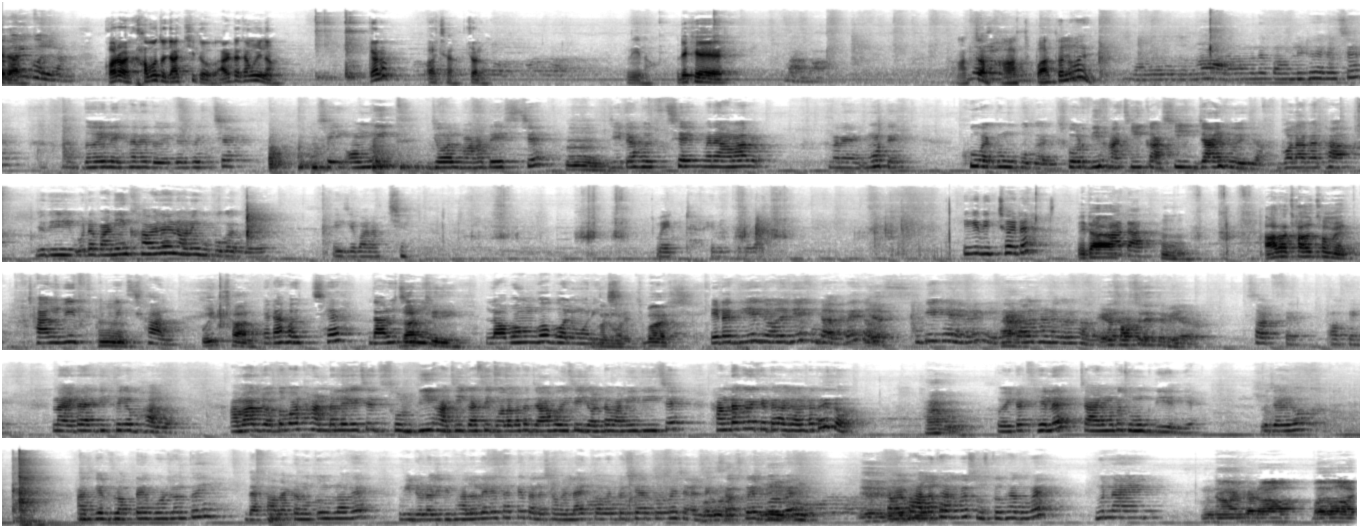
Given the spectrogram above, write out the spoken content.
করো খাব তো যাচ্ছি তো আরেকটা চামড়ি না কেন আচ্ছা চলো নিয়ে নাও দেখে হাত পা তো নয় কমপ্লিট হয়ে গেছে দোয়েল এখানে দোয়েলের হচ্ছে সেই অমৃত জল বানাতে এসছে যেটা হচ্ছে মানে আমার মানে মতে খুব একদম উপকারী। সর্দি হাঁচি কাশি যাই হয়ে যাক গলা ব্যথা যদি ওটা বানিয়ে খাওয়া যায় না অনেক উপকার দেবে। এই যে বানাচ্ছে। ওয়েট এদিক থেকে কি কি দিচ্ছ এটা? এটা আদা। ছাল সমেত। ছাল উইথ উইথ ছাল। উইথ এটা হচ্ছে দারুচিনি লবঙ্গ গোলমরিচ। গোলমরিচ বাস। এটা দিয়ে জলে দিয়ে ফুটাবে তাই তো. ফুটিয়ে খেয়ে নেবে নাকি? না হ্যাঁ। জল ঠান্ডা করে খাবে। এটা শর্টসে দেখতে পেয়ে যাবে। শর্টসে ওকে না এটা একদিক থেকে ভালো। আমার যতবার ঠান্ডা লেগেছে সর্দি হাঁচি কাশি গলা ব্যথা যা হয়েছে এই জলটা বানিয়ে দিয়েছে। ঠান্ডা করে খেতে হয় জলটা তাই তো? হ্যাঁ গো। তো এটা খেলে চায়ের মতো চুমুক দিয়ে দিয়ে। তো যাই হোক আজকের ব্লগটা এ পর্যন্তই। দেখা হবে একটা নতুন ব্লগে ভিডিওটা যদি ভালো লেগে থাকে তাহলে সবাই লাইক কমেন্ট ও শেয়ার করবে চ্যানেলটাকে সাবস্ক্রাইব করবে। সবাই ভালো থাকবে সুস্থ থাকবে। Good night good night tata. Bye bye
